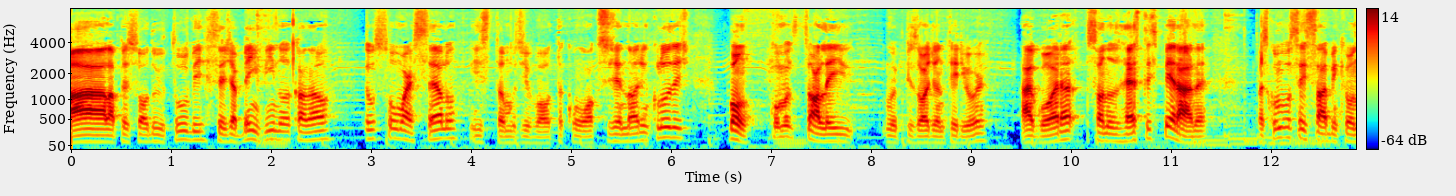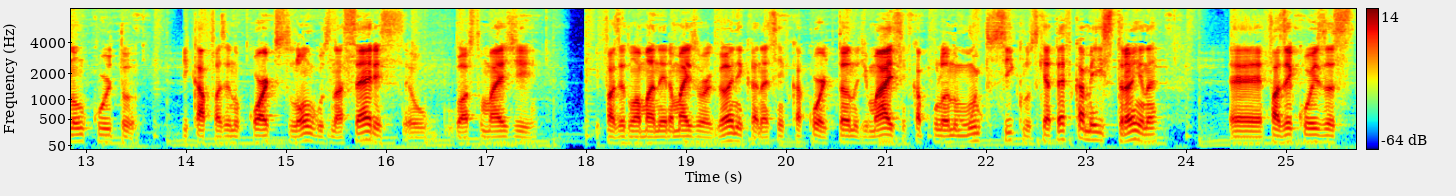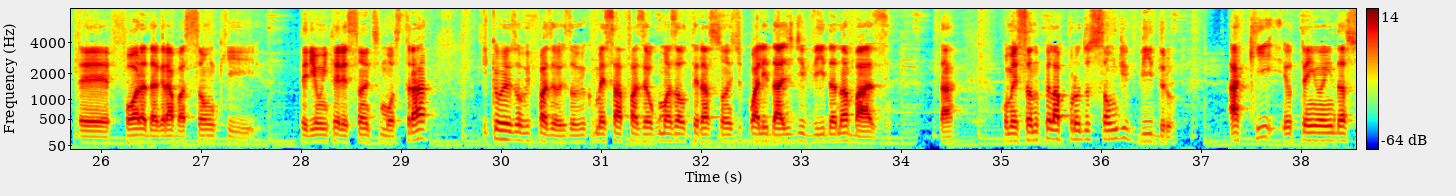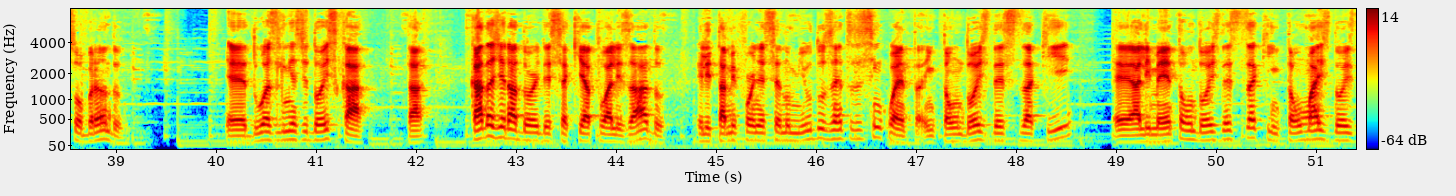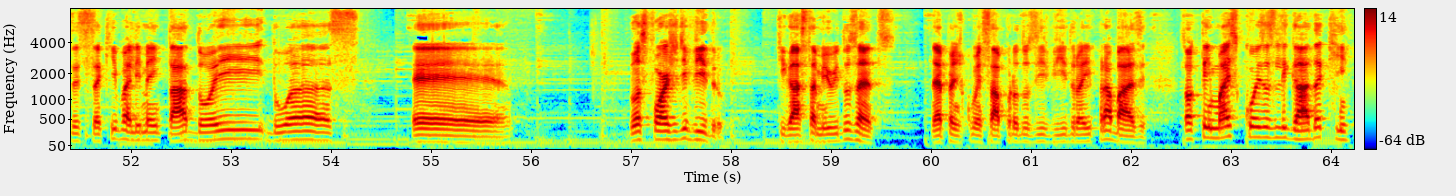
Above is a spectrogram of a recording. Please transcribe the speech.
Fala pessoal do YouTube, seja bem-vindo ao canal. Eu sou o Marcelo e estamos de volta com o Oxygenório Included. Bom, como eu falei no episódio anterior, agora só nos resta esperar, né? Mas como vocês sabem que eu não curto ficar fazendo cortes longos nas séries, eu gosto mais de, de fazer de uma maneira mais orgânica, né? Sem ficar cortando demais, sem ficar pulando muitos ciclos, que até fica meio estranho, né? É, fazer coisas é, fora da gravação que seriam interessantes mostrar. O que, que eu resolvi fazer? Eu resolvi começar a fazer algumas alterações de qualidade de vida na base, tá? Começando pela produção de vidro. Aqui eu tenho ainda sobrando é, duas linhas de 2K, tá? Cada gerador desse aqui atualizado, ele tá me fornecendo 1250. Então dois desses aqui é, alimentam dois desses aqui. Então mais dois desses aqui vai alimentar dois, duas é, duas forjas de vidro que gasta 1200 né, pra gente começar a produzir vidro aí pra base. Só que tem mais coisas ligadas aqui.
